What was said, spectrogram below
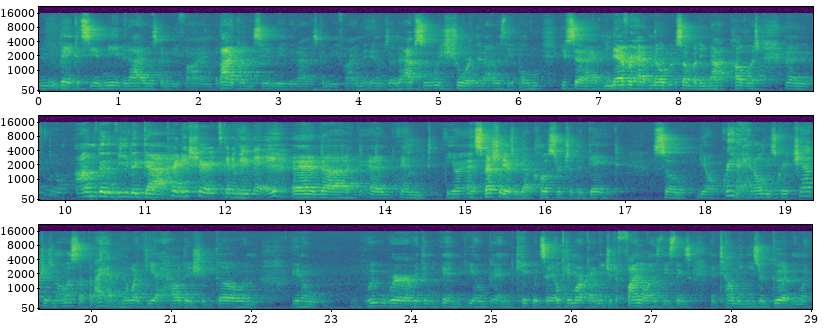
They could see in me that I was going to be fine, but I couldn't see in me that I was going to be fine. You know, I was absolutely sure that I was the only. You said I have never had no somebody not published, and I'm going to be the guy. pretty sure it's going to be me. and uh, and and you know, especially as we got closer to the date. So you know, great, I had all these great chapters and all this stuff, but I had no idea how they should go, and you know, where everything. And you know, and Kate would say, "Okay, Mark, I need you to finalize these things and tell me these are good." And I'm like,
